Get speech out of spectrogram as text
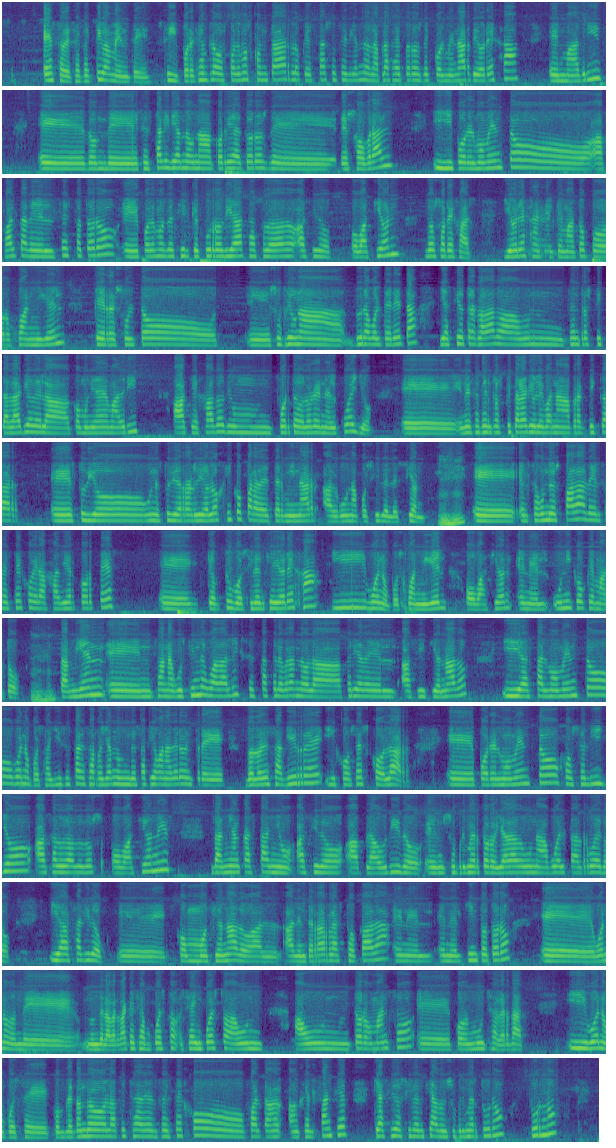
eso es, efectivamente. Sí, por ejemplo, os podemos contar lo que está sucediendo en la Plaza de Toros de Colmenar de Oreja, en Madrid, eh, donde se está lidiando una corrida de toros de, Sobral y por el momento, a falta del sexto toro, eh, podemos decir que Curro Díaz ha, soldado, ha sido ovación, dos orejas y oreja en el que mató por Juan Miguel, que resultó eh, sufrió una dura voltereta y ha sido trasladado a un centro hospitalario de la Comunidad de Madrid aquejado de un fuerte dolor en el cuello. Eh, en ese centro hospitalario le van a practicar eh, estudio, un estudio radiológico para determinar alguna posible lesión. el segundo espada del festejo era Javier Cortés, eh, que obtuvo silencio y oreja y bueno, pues Juan Miguel ovación en el único que mató. También en San Agustín de Guadalix se está celebrando la Feria del Aficionado y hasta el momento, bueno, pues allí se está desarrollando un desafío ganadero entre Dolores Aguirre y José Escolar. Eh, por el momento, José Lillo ha saludado dos ovaciones. Damián Castaño ha sido aplaudido en su primer toro y ha dado una vuelta al ruedo y ha salido eh, conmocionado al, enterrar la estocada en el, quinto toro, eh, bueno, donde, donde la verdad que se, ha impuesto a un, toro manso con mucha verdad. Y bueno, pues eh, completando la ficha del festejo falta Ángel Sánchez, que ha sido silenciado en su primer turno, turno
